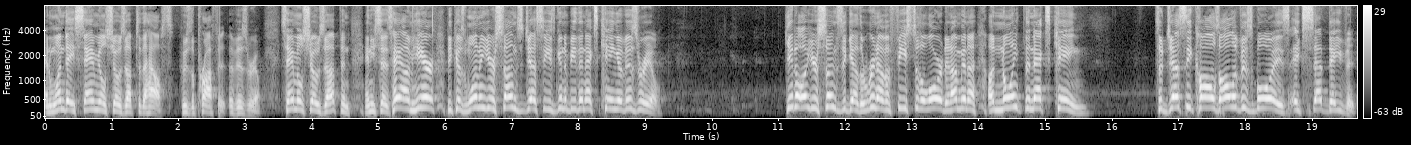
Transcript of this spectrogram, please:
and one day Samuel shows up to the house, who's the prophet of Israel. Samuel shows up and, and he says, Hey, I'm here because one of your sons, Jesse, is going to be the next king of Israel. Get all your sons together. We're going to have a feast to the Lord, and I'm going to anoint the next king. So Jesse calls all of his boys except David.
